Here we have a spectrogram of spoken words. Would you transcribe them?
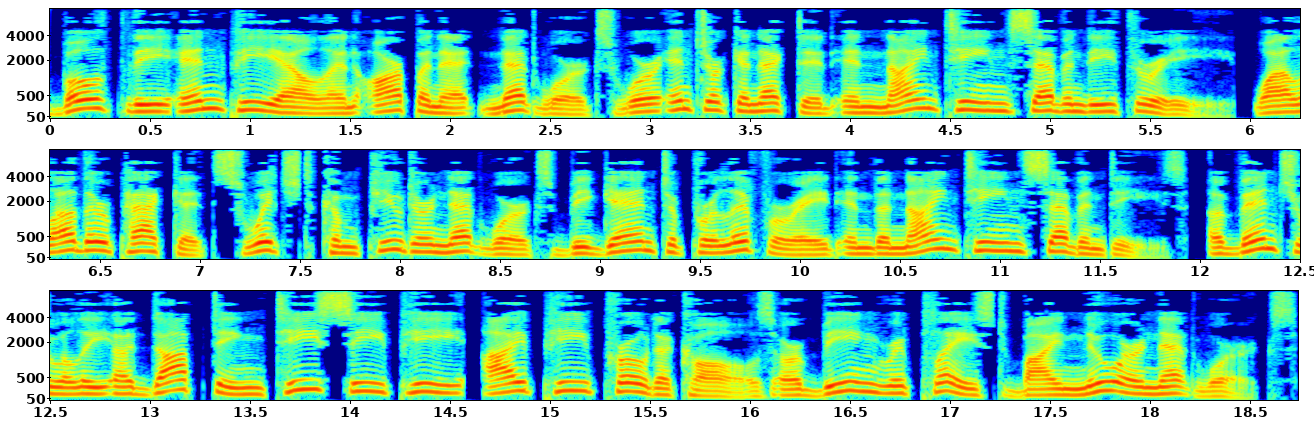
Both the NPL and ARPANET networks were interconnected in 1973, while other packet-switched computer networks began to proliferate in the 1970s, eventually adopting TCP/IP protocols or being replaced by newer networks.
